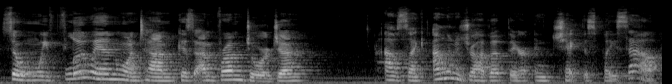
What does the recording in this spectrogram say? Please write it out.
So when we flew in one time, because I'm from Georgia, I was like, I'm going to drive up there and check this place out.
